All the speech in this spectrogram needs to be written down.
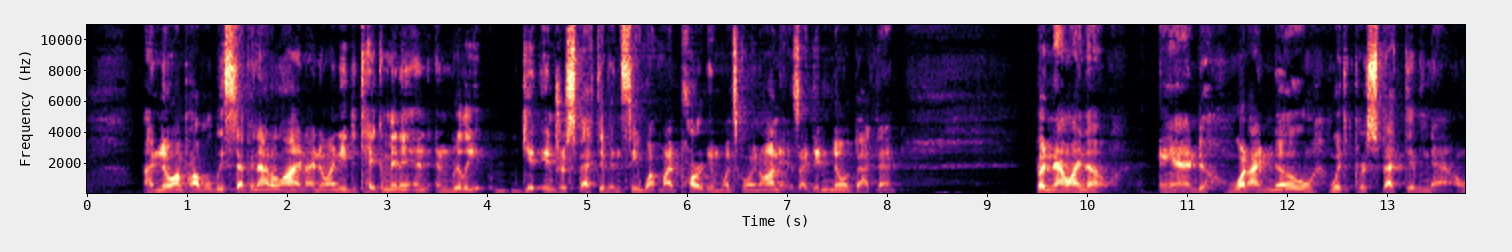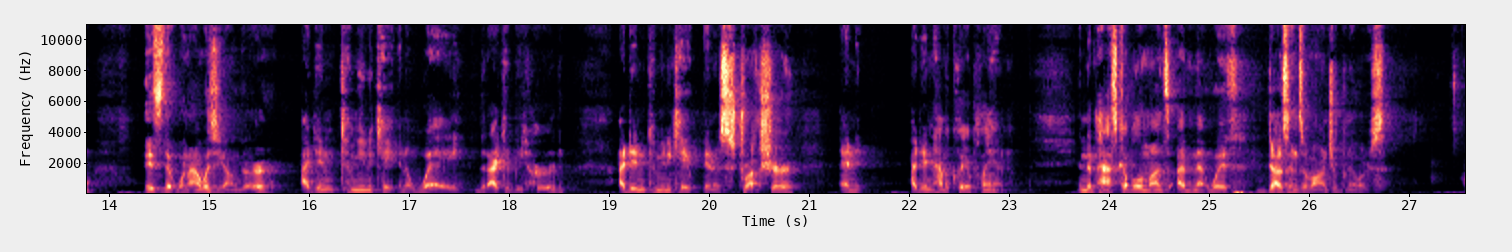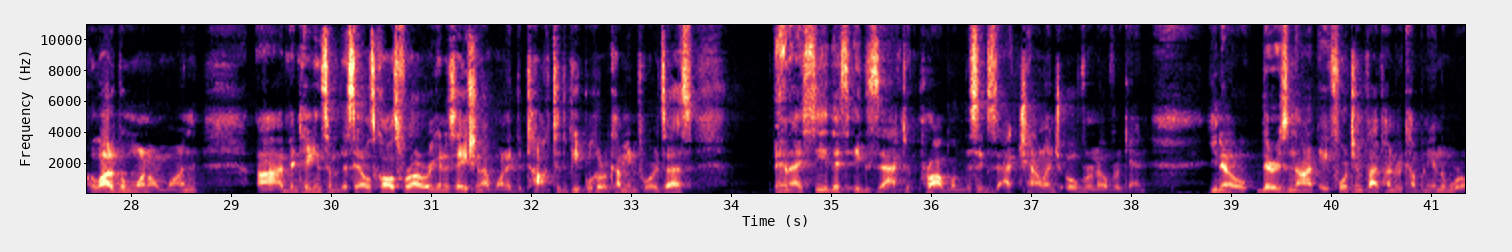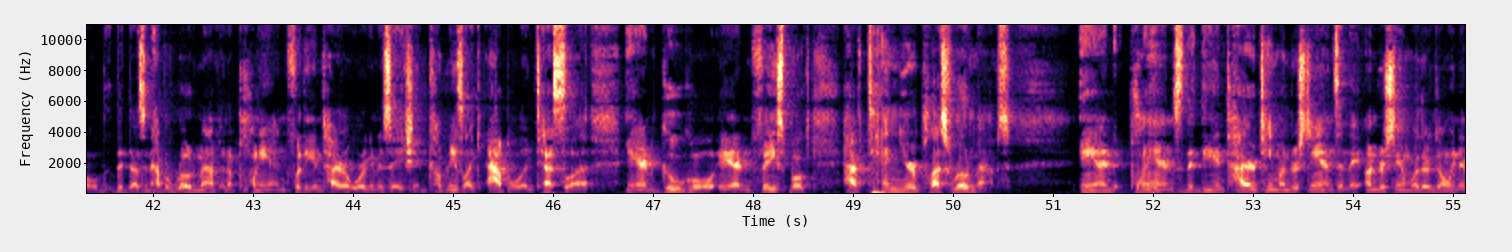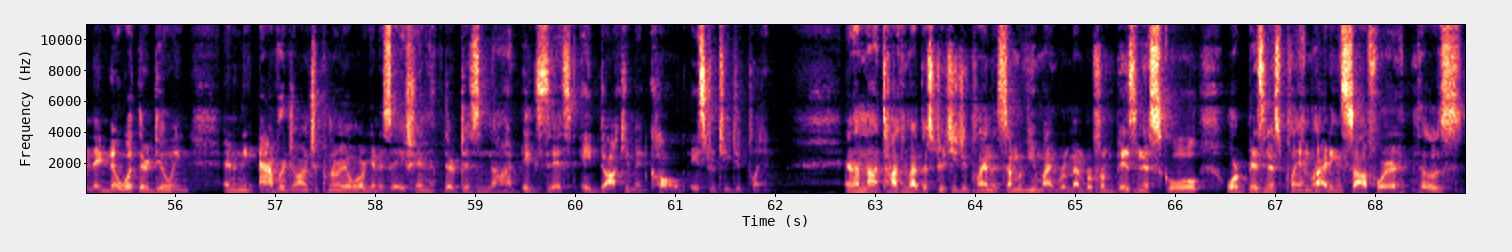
I know I'm probably stepping out of line. I know I need to take a minute and, and really get introspective and see what my part in what's going on is. I didn't know it back then. But now I know. And what I know with perspective now is that when I was younger, I didn't communicate in a way that I could be heard. I didn't communicate in a structure, and I didn't have a clear plan in the past couple of months, I've met with dozens of entrepreneurs, a lot of them one on one. I've been taking some of the sales calls for our organization. I wanted to talk to the people who are coming towards us. And I see this exact problem, this exact challenge over and over again. You know, there is not a Fortune 500 company in the world that doesn't have a roadmap and a plan for the entire organization. Companies like Apple and Tesla and Google and Facebook have 10 year plus roadmaps and plans that the entire team understands and they understand where they're going and they know what they're doing. And in the average entrepreneurial organization, there does not exist a document called a strategic plan. And I'm not talking about the strategic plan that some of you might remember from business school or business plan writing software. Those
